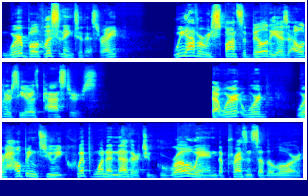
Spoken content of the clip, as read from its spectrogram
we're both listening to this, right? We have a responsibility as elders here, as pastors, that we're, we're we're helping to equip one another to grow in the presence of the Lord.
